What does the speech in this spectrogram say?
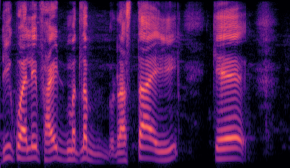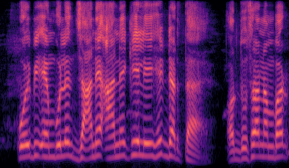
डिक्वालीफाइड मतलब रास्ता है ही कि कोई भी एंबुलेंस जाने, आने के लिए ही डरता है। और दूसरा नंबर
